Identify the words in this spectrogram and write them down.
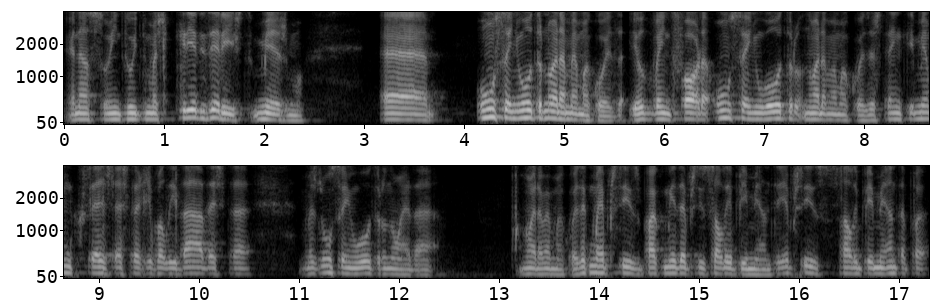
é nosso intuito. Mas queria dizer isto mesmo. É, um sem o outro não era a mesma coisa. Eu venho de fora, um sem o outro não era a mesma coisa. Tem que, mesmo que seja esta rivalidade, esta, mas um sem o outro não era, não era a mesma coisa. Como é preciso, para a comida é preciso sal e pimenta. E é preciso sal e pimenta para,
